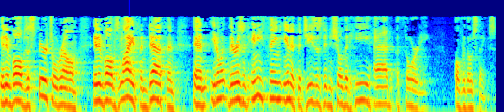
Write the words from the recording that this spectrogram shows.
it involves the spiritual realm, it involves life and death, and, and you know what? There isn't anything in it that Jesus didn't show that he had authority over those things.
